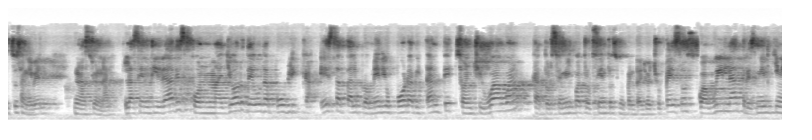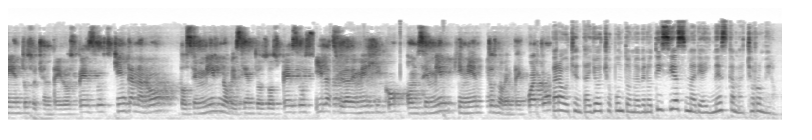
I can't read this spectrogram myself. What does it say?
Esto es a nivel nacional. Las entidades con mayor deuda pública estatal promedio por habitante son Chihuahua, 14.458 pesos, Coahuila, 3.582 pesos, Quintana Roo, 12.902 pesos y la Ciudad de México, 11.594. Para 88.9 Noticias, María Inés Camacho Romero.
